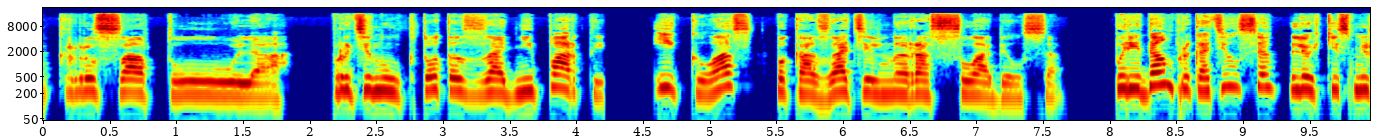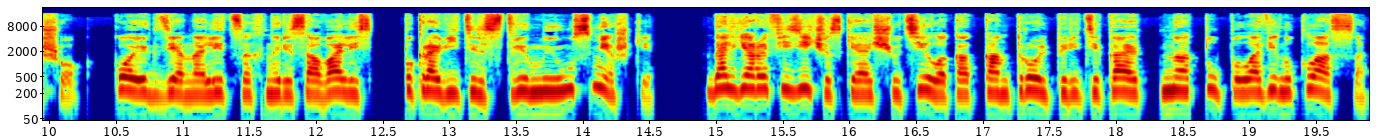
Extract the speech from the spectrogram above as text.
красотуля!» — протянул кто-то с задней парты, и класс показательно расслабился. По рядам прокатился легкий смешок. Кое-где на лицах нарисовались покровительственные усмешки. Дальяра физически ощутила, как контроль перетекает на ту половину класса.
